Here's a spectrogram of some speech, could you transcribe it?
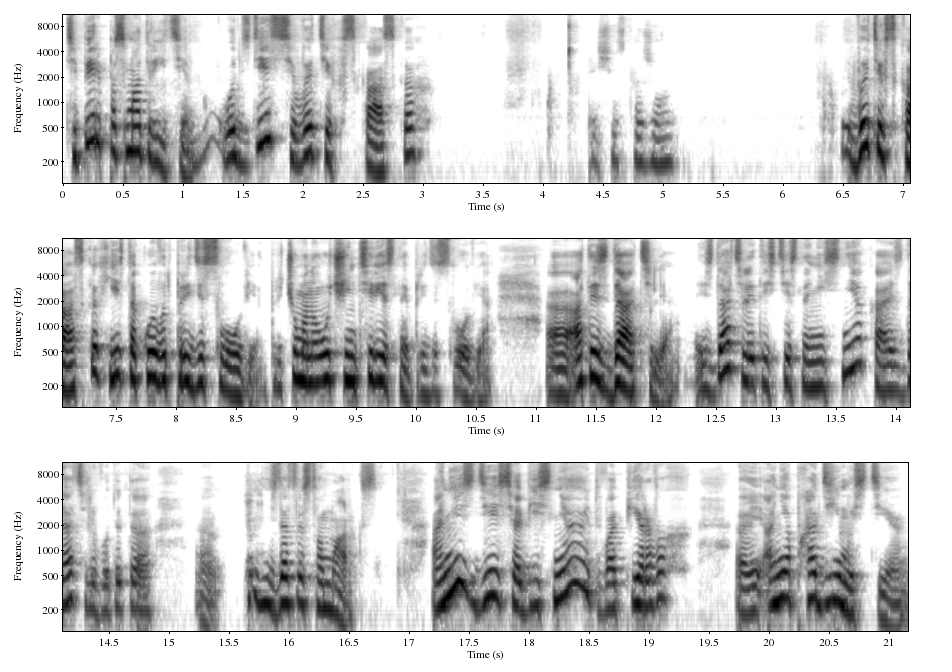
Теперь посмотрите, вот здесь, в этих сказках, сейчас скажу. В этих сказках есть такое вот предисловие, причем оно очень интересное предисловие э, от издателя. Издатель это, естественно, не Снег, а издатель вот это э, издательство Маркс. Они здесь объясняют, во-первых, э, о необходимости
